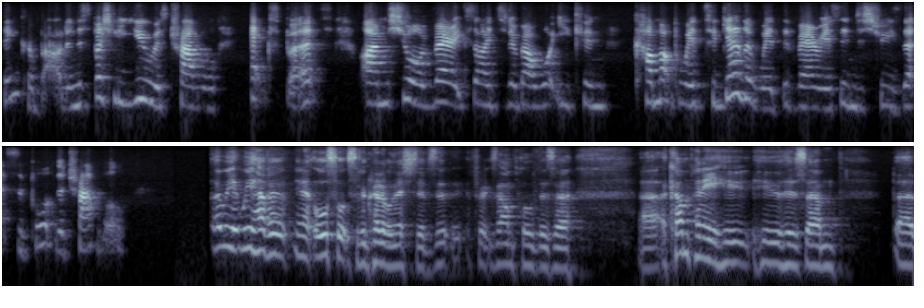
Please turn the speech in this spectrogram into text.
think about and especially you as travel experts, I'm sure, very excited about what you can come up with together with the various industries that support the travel. Oh, we, we have a, you know all sorts of incredible initiatives. Uh, for example, there's a uh, a company who who has um, uh,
